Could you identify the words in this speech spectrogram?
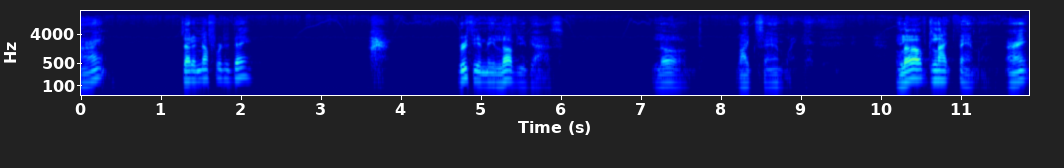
All right? Is that enough for today? Ruthie and me love you guys loved like family. loved like family, all right?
